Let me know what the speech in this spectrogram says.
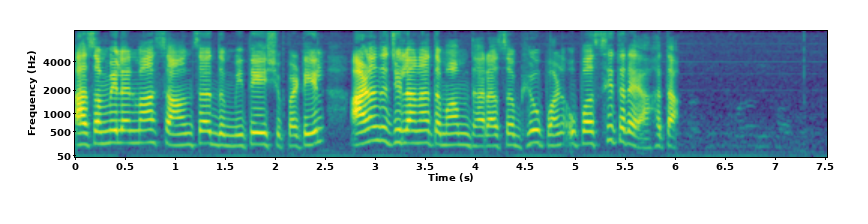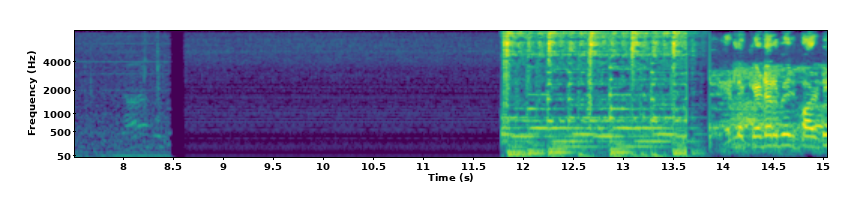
આ સંમેલનમાં સાંસદ મિતેશ પટેલ, આણંદ જિલ્લાના તમામ ધારાસભ્યો પણ ઉપસ્થિત રહ્યા હતા. એટલે કેડર પાર્ટી.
